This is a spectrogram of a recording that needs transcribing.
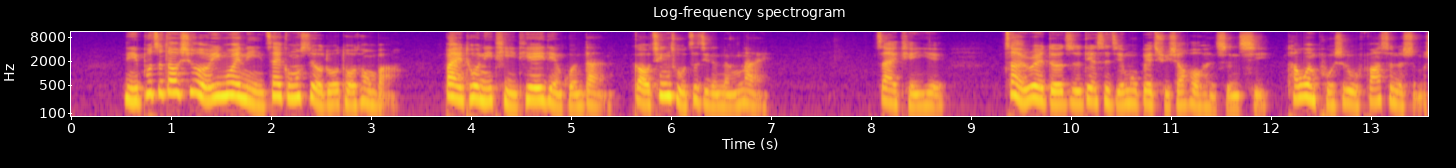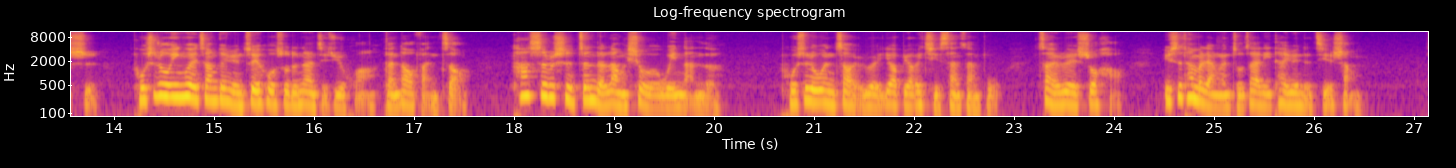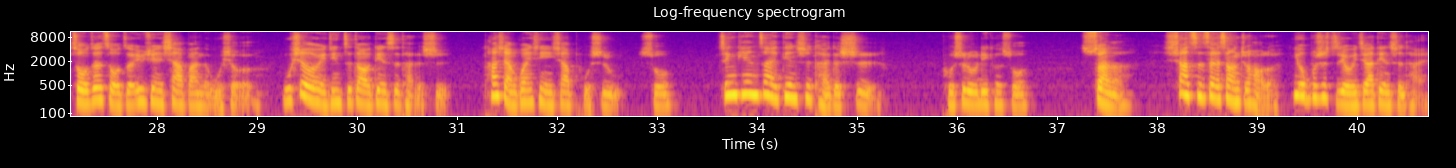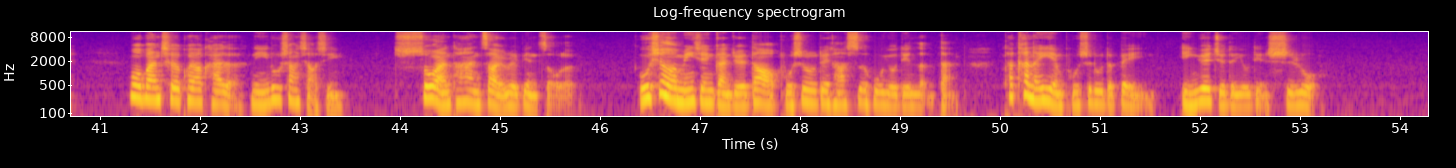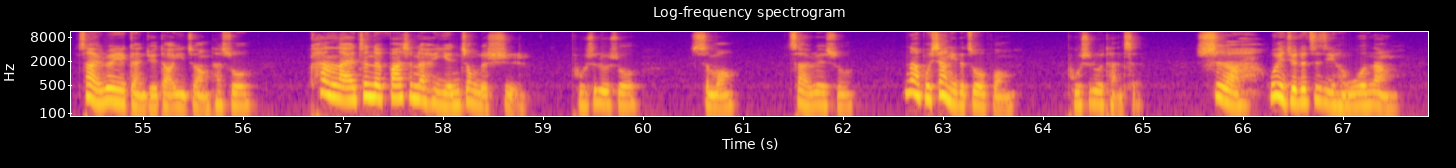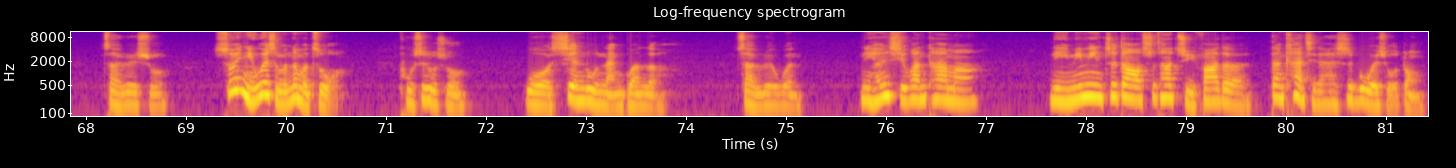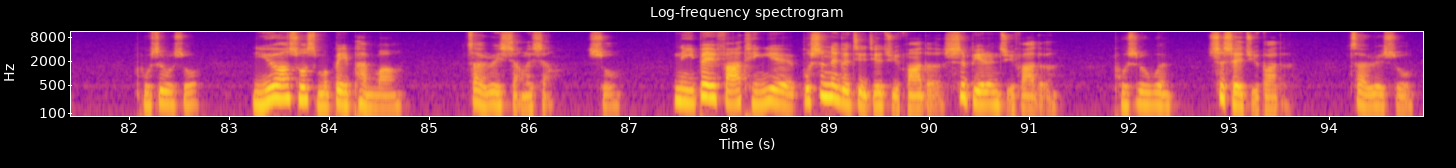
你不知道秀儿因为你在公司有多头痛吧？拜托你体贴一点，混蛋，搞清楚自己的能耐。”在田野。赵宇瑞得知电视节目被取消后，很生气。他问蒲世禄发生了什么事。蒲世禄因为张根源最后说的那几句话感到烦躁。他是不是真的让秀儿为难了？蒲世禄问赵宇瑞要不要一起散散步。赵宇瑞说好。于是他们两人走在梨泰院的街上，走着走着遇见下班的吴秀儿。吴秀儿已经知道电视台的事，她想关心一下蒲世禄，说：“今天在电视台的事。”蒲世禄立刻说：“算了。”下次再上就好了，又不是只有一家电视台。末班车快要开了，你一路上小心。说完，他和赵宇瑞便走了。吴秀儿明显感觉到蒲世禄对他似乎有点冷淡，他看了一眼蒲世禄的背影，隐约觉得有点失落。赵宇瑞也感觉到异状，他说：“看来真的发生了很严重的事。”普世禄说：“什么？”赵瑞说：“那不像你的作风。”普世禄坦诚：“是啊，我也觉得自己很窝囊。”赵瑞说：“所以你为什么那么做？”朴世禄说：“我陷入难关了。”赵瑞问：“你很喜欢他吗？你明明知道是他举发的，但看起来还是不为所动。”朴世禄说：“你又要说什么背叛吗？”赵瑞想了想，说：“你被罚停业，不是那个姐姐举发的，是别人举发的。”蒲世禄问：“是谁举发的？”赵宇瑞说：“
